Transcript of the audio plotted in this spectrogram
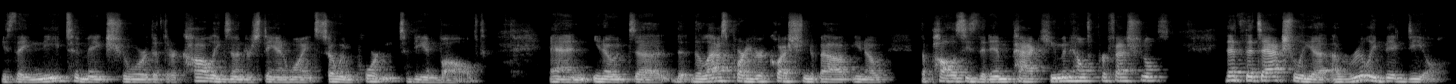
is they need to make sure that their colleagues understand why it's so important to be involved. And you know, uh, the, the last part of your question about you know the policies that impact human health professionals, that's that's actually a, a really big deal,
